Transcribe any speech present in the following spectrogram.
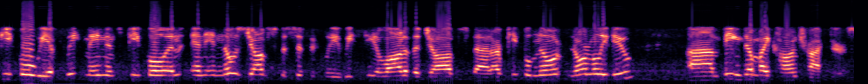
people, we have fleet maintenance people, and, and in those jobs specifically, we see a lot of the jobs that our people no, normally do um, being done by contractors.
